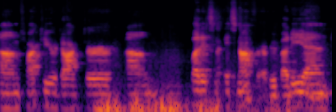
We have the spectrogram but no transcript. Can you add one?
um, talk to your doctor. Um, but it's it's not for everybody, and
